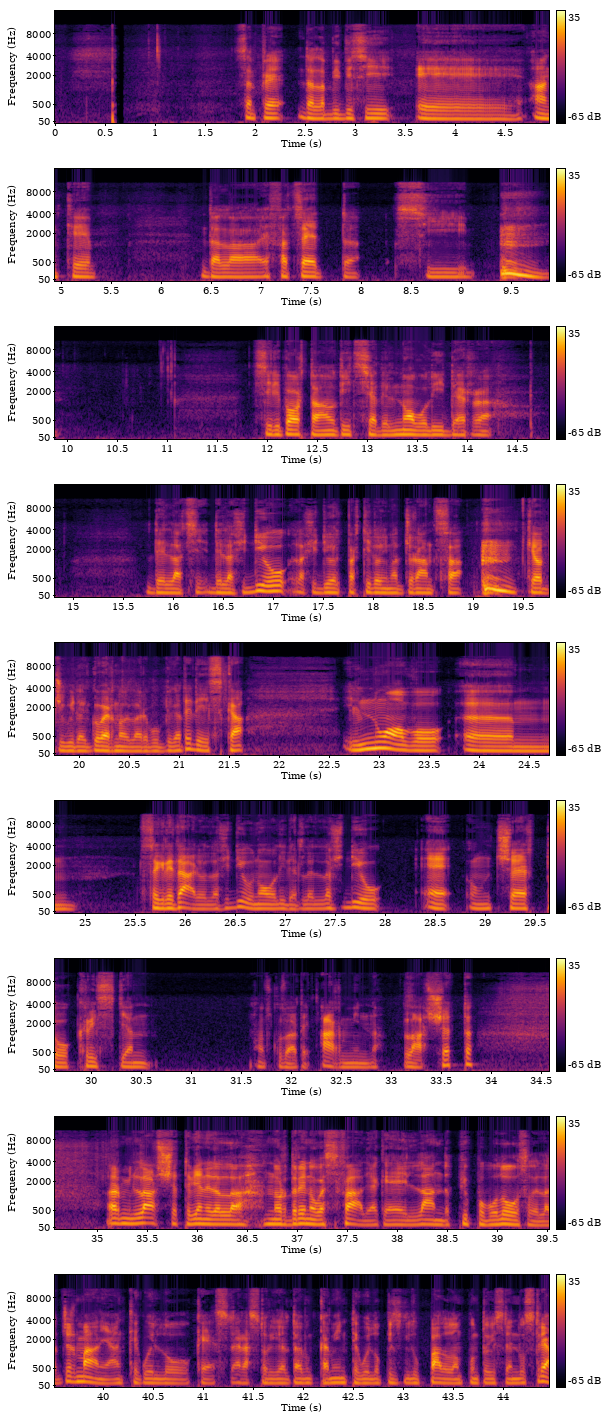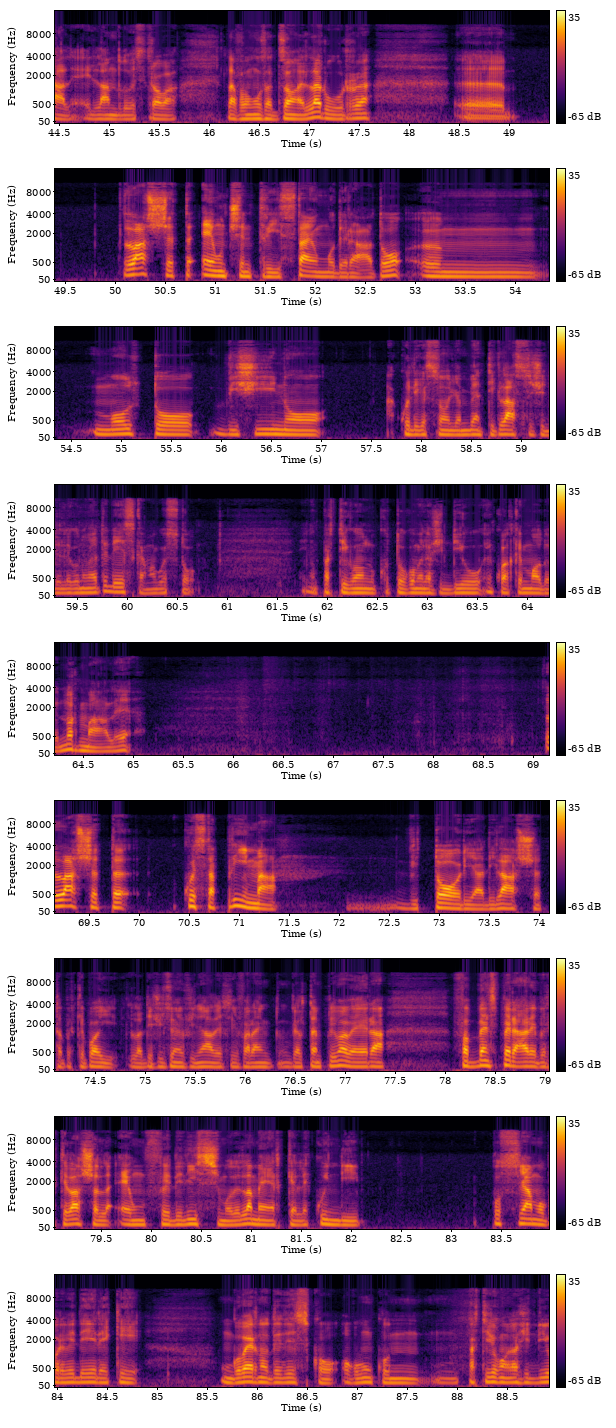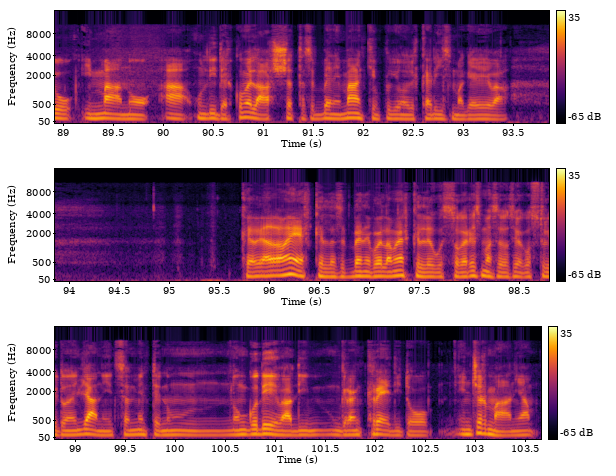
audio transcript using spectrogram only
Sempre dalla BBC e anche dalla FAZ si, si riporta la notizia del nuovo leader della, della, CDU, la CDU è il partito di maggioranza che oggi guida il governo della Repubblica Tedesca, il nuovo ehm, segretario della CDU, nuovo leader della CDU è un certo Christian, no, scusate, Armin Laschet. Armin Laschet viene dalla Nordreno-Westfalia, che è il land più popoloso della Germania, anche quello che era storicamente quello più sviluppato da un punto di vista industriale, è il land dove si trova la famosa zona della Ruhr. Eh, Laschet è un centrista, è un moderato, ehm, molto vicino a quelli che sono gli ambienti classici dell'economia tedesca, ma questo in un partito come la CDU in qualche modo è normale. Laschet, questa prima vittoria di Laschet, perché poi la decisione finale si farà in, realtà in primavera, fa ben sperare perché Laschet è un fedelissimo della Merkel e quindi possiamo prevedere che un governo tedesco o comunque un, partito come la CDU in mano a un leader come Laschet, sebbene manchi un pochino del carisma che aveva, che aveva la Merkel, sebbene poi la Merkel questo carisma se lo sia costruito negli anni, inizialmente non, non godeva di un gran credito in Germania,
